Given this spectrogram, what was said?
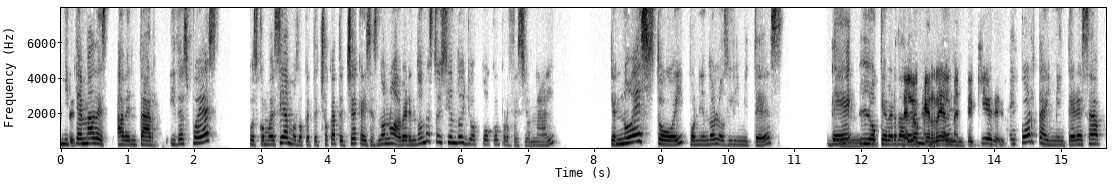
mi, tema de aventar y después, pues como decíamos, lo que te choca, te checa y dices, no, no, a ver, ¿en dónde estoy siendo yo poco profesional? Que no estoy poniendo los límites de mm, lo que verdaderamente... De lo que realmente quieres. Me importa y me interesa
